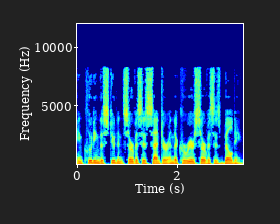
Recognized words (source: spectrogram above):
including the Student Services Center and the Career Services Building.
